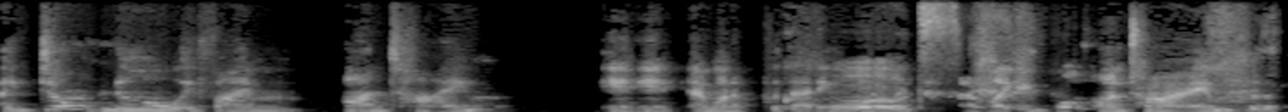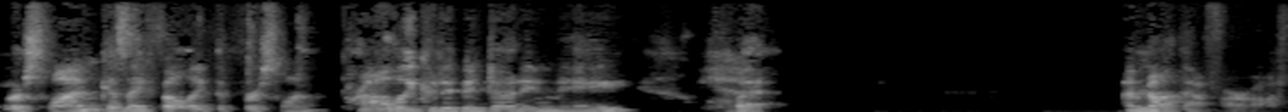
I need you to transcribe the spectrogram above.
I don't know if I'm on time. It, it, I want to put that in quotes, kind of like in quotes on time for the first one because I felt like the first one probably could have been done in May, yeah. but I'm not that far off.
